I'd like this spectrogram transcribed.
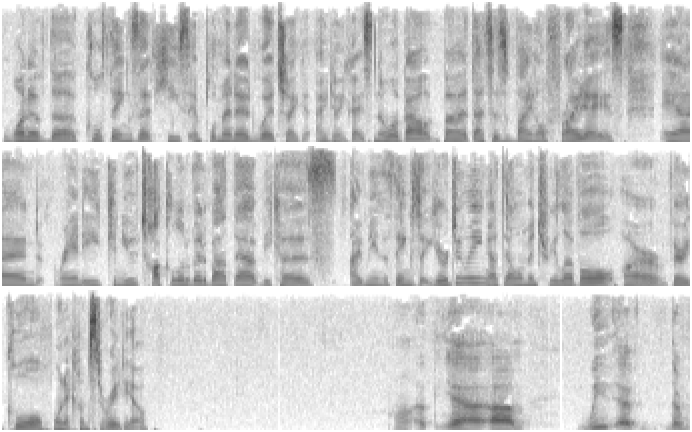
one of the cool things that he's implemented, which I, I know you guys know about, but that's his Vinyl Fridays. And Randy, can you talk a little bit about that? Because I mean, the things that you're doing at the elementary level are very cool when it comes to radio. Well, yeah. Um, we uh, the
